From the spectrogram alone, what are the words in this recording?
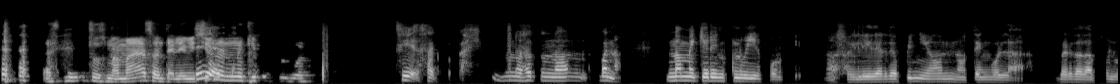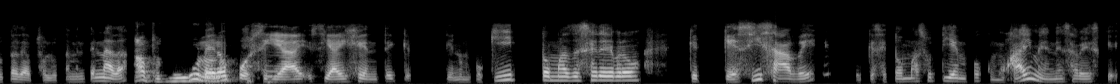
haciendo sus mamás o en televisión en un equipo de fútbol? Sí, exacto. Nosotros no, bueno, no me quiero incluir porque no soy líder de opinión, no tengo la, verdad absoluta de absolutamente nada. Ah, pues ninguno. Pero pues sí hay, sí hay gente que tiene un poquito más de cerebro, que, que sí sabe, que se toma su tiempo, como Jaime en esa vez que.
